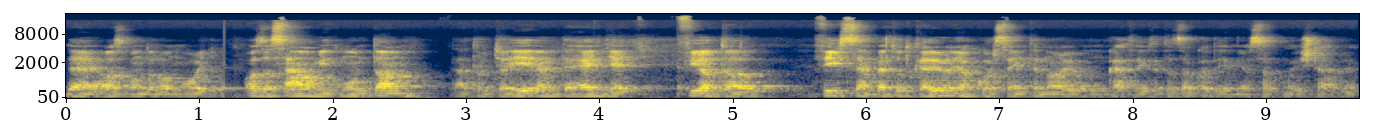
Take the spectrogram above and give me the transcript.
de azt gondolom, hogy az a szám, amit mondtam, tehát hogyha évente egy-egy fiatal fixen be tud kerülni, akkor szerintem nagyon jó munkát végzett az akadémia szakmai stábja.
